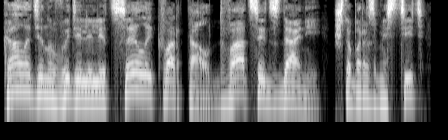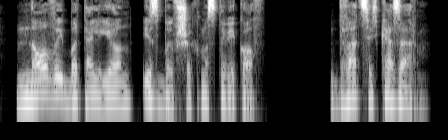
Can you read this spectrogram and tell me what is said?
Каладину выделили целый квартал, двадцать зданий, чтобы разместить новый батальон из бывших мостовиков. Двадцать казарм.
